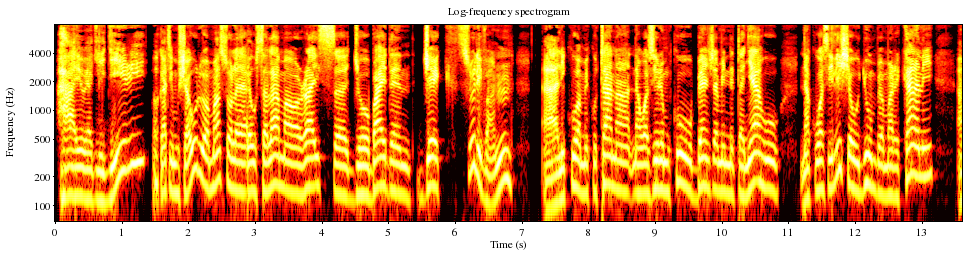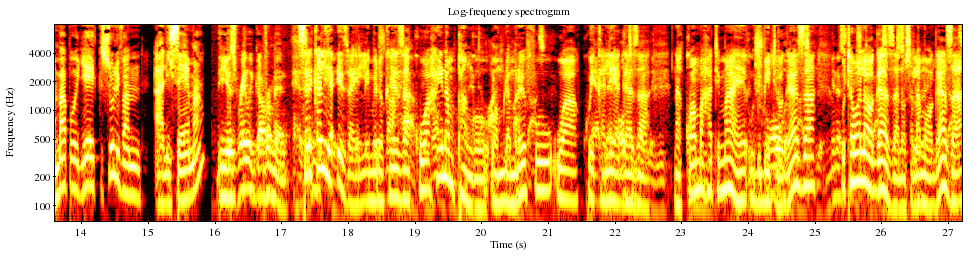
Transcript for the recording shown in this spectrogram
Hayo yakijiri wakati mshauri wa maswala ya usalama wa rais Joe Biden, Jake Sullivan, alikuwa amekutana na waziri mkuu Benjamin Netanyahu na kuwasilisha ujumbe wa Marekani, ambapo Jake Sullivan alisema serikali ya Israel imedokeza kuwa haina mpango wa muda mrefu wa kuikalia Gaza na kwamba hatimaye udhibiti wa Gaza, utawala wa Gaza na usalama wa Gaza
